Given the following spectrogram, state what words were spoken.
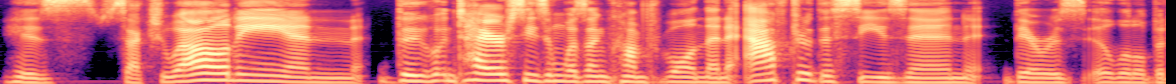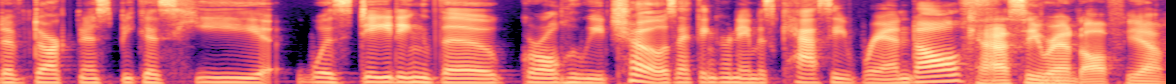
his sexuality. And the entire season was uncomfortable. And then after the season, there was a little bit of darkness because he was dating the girl who he chose. I think her name is Cassie Randolph. Cassie Randolph, yeah.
